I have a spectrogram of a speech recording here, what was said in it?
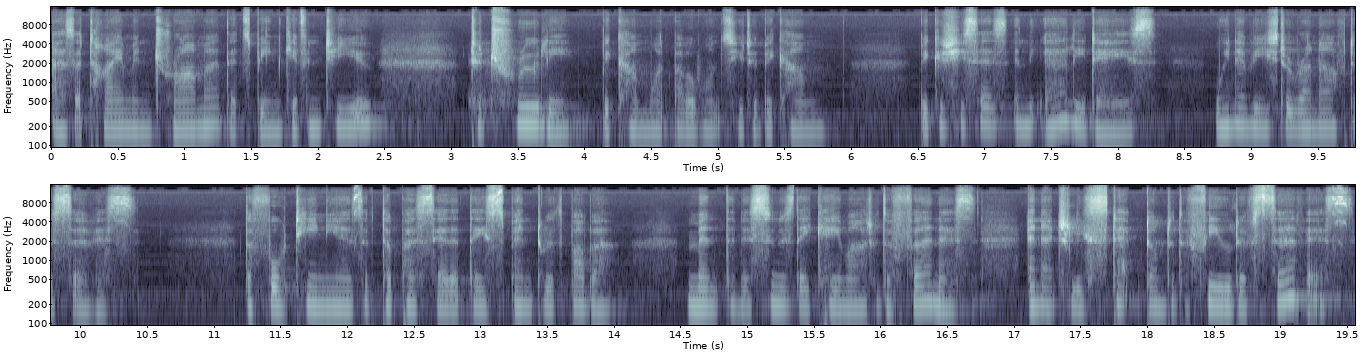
as a time in drama that's been given to you to truly become what Baba wants you to become. Because she says in the early days, we never used to run after service. The 14 years of tapasya that they spent with Baba meant that as soon as they came out of the furnace and actually stepped onto the field of service,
